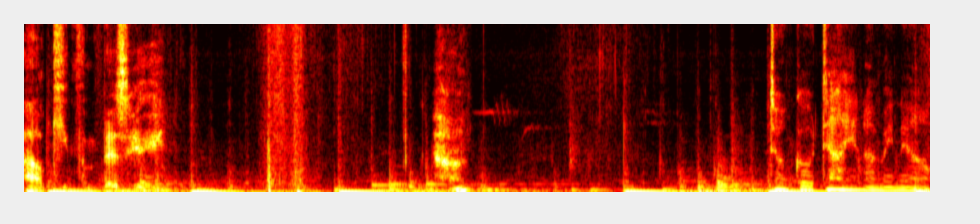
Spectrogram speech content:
I'll keep them busy. Huh? Don't go dying on me now.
